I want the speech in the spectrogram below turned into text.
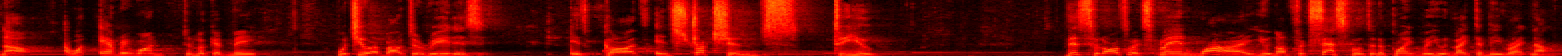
Now, I want everyone to look at me. What you are about to read is, is God's instructions to you. This will also explain why you're not successful to the point where you would like to be right now.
